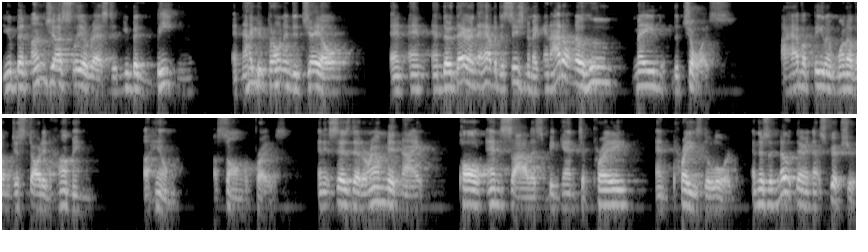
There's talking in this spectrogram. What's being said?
You've been unjustly arrested, you've been beaten, and now you're thrown into jail, and and and they're there and they have a decision to make. And I don't know who made the choice. I have a feeling one of them just started humming a hymn, a song of praise. And it says that around midnight, Paul and Silas began to pray and praise the Lord. And there's a note there in that scripture.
